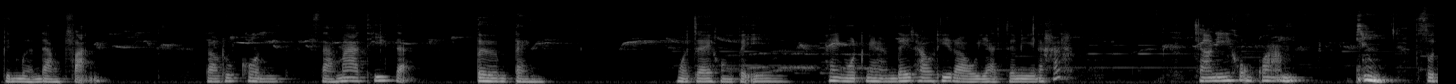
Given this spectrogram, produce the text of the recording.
เป็นเหมือนดังฝัน เราทุกคนสามารถที่จะเติมแต่ง หัวใจของตัวเอง ให้งดงามได้เท่าที่เราอยากจะมีนะคะ เช้านี้คงความ สด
